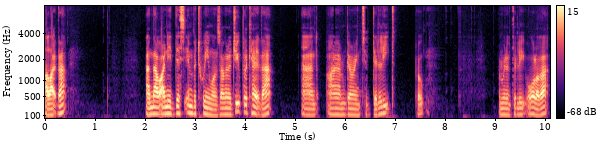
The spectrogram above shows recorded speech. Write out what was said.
I like that. And now I need this in between one. So I'm going to duplicate that and I am going to delete. Oh, I'm going to delete all of that.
